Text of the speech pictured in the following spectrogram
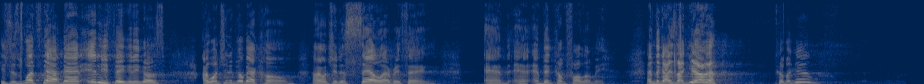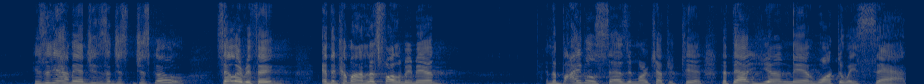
He says, What's that, man? Anything. And he goes, I want you to go back home, and I want you to sell everything, and, and, and then come follow me. And the guy's like, yeah, come again. He said, yeah, man. Jesus said, just, just go. Sell everything. And then come on, let's follow me, man. And the Bible says in Mark chapter 10 that that young man walked away sad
